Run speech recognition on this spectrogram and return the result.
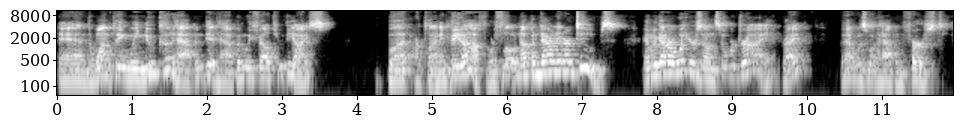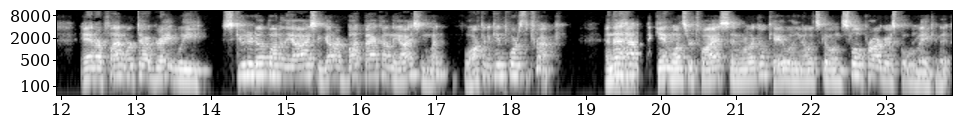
and the one thing we knew could happen did happen. We fell through the ice, but our planning paid off. We're floating up and down in our tubes, and we got our waders on, so we're dry, right? That was what happened first. And our plan worked out great. We scooted up onto the ice and got our butt back on the ice and went walking again towards the truck. And that mm-hmm. happened again once or twice. And we're like, okay, well, you know, it's going slow progress, but we're making it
